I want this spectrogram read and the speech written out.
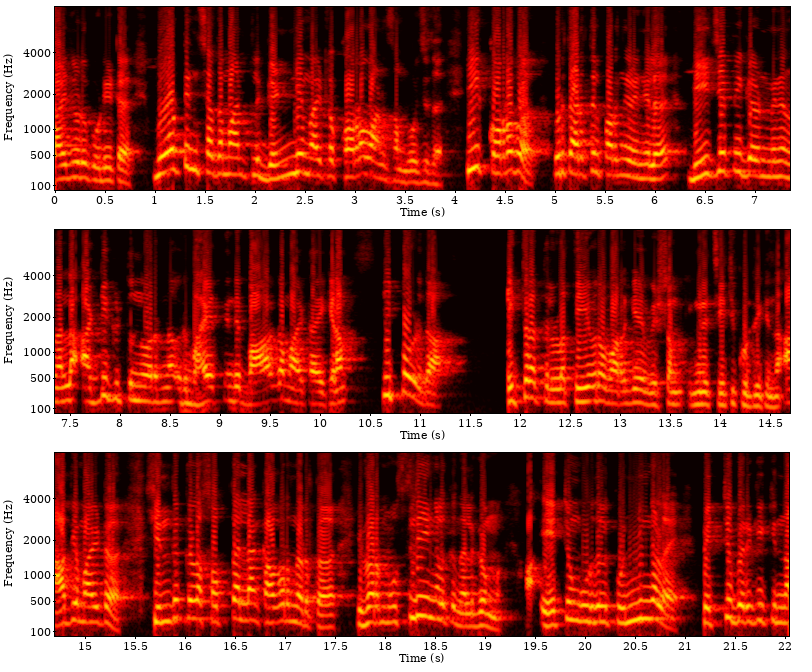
കഴിഞ്ഞോട് കൂടിയിട്ട് വോട്ടിംഗ് ശതമാനത്തിൽ ഗണ്യമായിട്ടുള്ള കുറവാണ് സംഭവിച്ചത്. ഈ കുറവ് ഒരു തരത്തിൽ പറഞ്ഞു കഴിഞ്ഞാൽ ബി ജെ പി ഗവൺമെന്റിന് നല്ല അടി കിട്ടുന്നു പറയുന്ന ഒരു ഭയത്തിന്റെ ഭാഗമായിട്ടായിരിക്കണം ഇപ്പോഴിതാ ഇത്തരത്തിലുള്ള തീവ്ര വർഗീയ വിഷം ഇങ്ങനെ ചീറ്റിക്കൊണ്ടിരിക്കുന്നത് ആദ്യമായിട്ട് ഹിന്ദുക്കളുടെ സ്വത്തെല്ലാം കവർന്നെടുത്ത് ഇവർ മുസ്ലിങ്ങൾക്ക് നൽകും ഏറ്റവും കൂടുതൽ കുഞ്ഞുങ്ങളെ പെറ്റുപെരുകിക്കുന്ന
